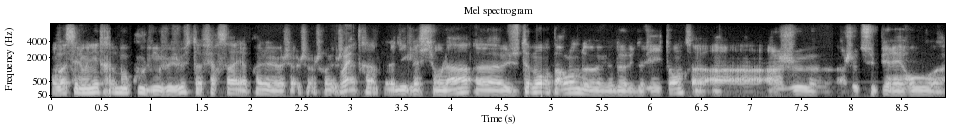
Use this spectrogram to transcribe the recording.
On va s'éloigner très beaucoup, donc je vais juste faire ça et après je, je, je, un peu la digression là. Euh, justement, en parlant de, de, de vieille tante, un, un, jeu, un jeu de super-héros. Euh,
